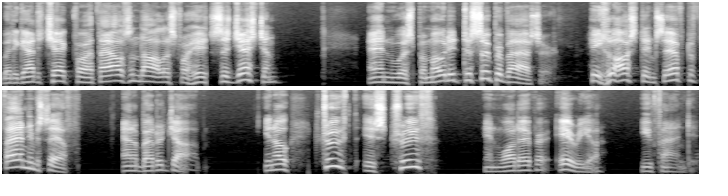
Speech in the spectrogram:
But he got a check for a $1,000 for his suggestion and was promoted to supervisor. He lost himself to find himself and a better job. You know, truth is truth in whatever area you find it.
